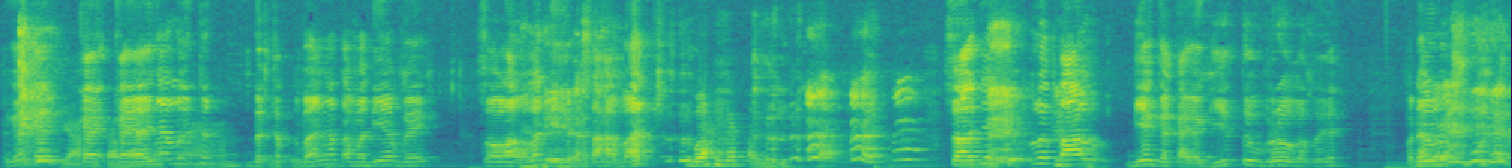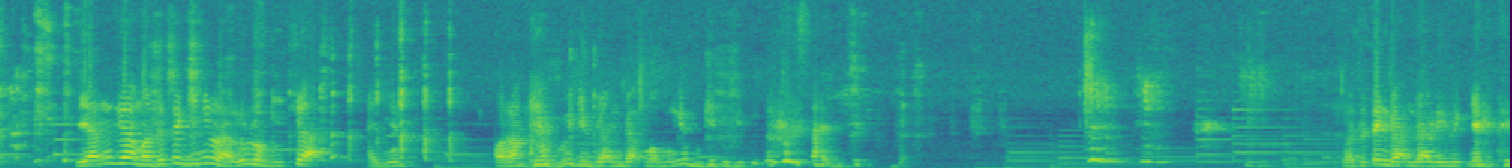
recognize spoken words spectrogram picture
Enggak kayak Ya, kayak- kayaknya lu itu deket banget sama dia, Bek. Seolah-olah dia itu sahabat. banget anjir. Soalnya lu tahu dia gak kayak gitu, Bro, katanya. Padahal Ya enggak, maksudnya gini lah, lu logika anjir. Orang kayak gue juga enggak ngomongnya begitu-gitu terus aja. Maksudnya enggak enggak liriknya itu.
